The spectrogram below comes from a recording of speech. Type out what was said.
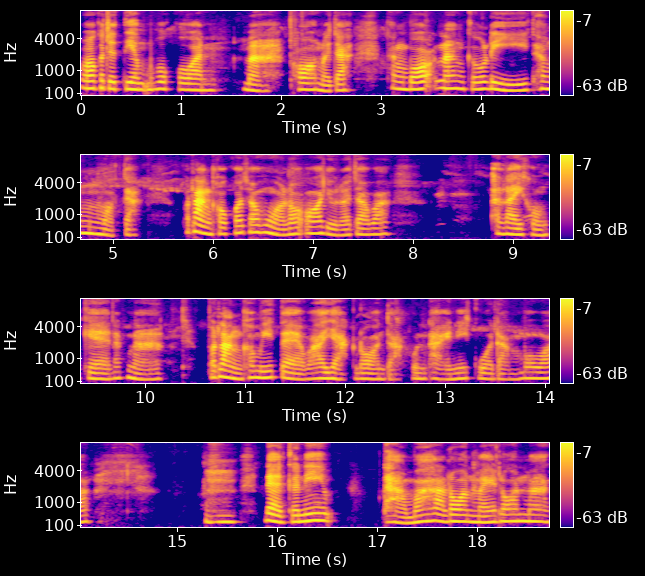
อ้อก็จะเตรียมอุปกรณ์มาพร้อมเลยจ้ะทั้งเบาะนั่งเกาหลีทั้งหมวกจ้ะฝรั่งเขาก็จะหัวเราะอ้ออยู่แล้วจ้ะว่า อะไรของแกนักหนา ฝรั่งเขามีแต่ว่าอยากร้อนจากคนไทยนี่กลัวดำเพราะว่าแดดก็นี่ถามว่าร้อนไหมร้อนมาก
